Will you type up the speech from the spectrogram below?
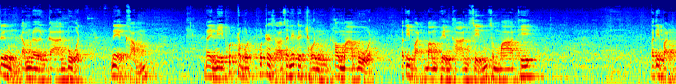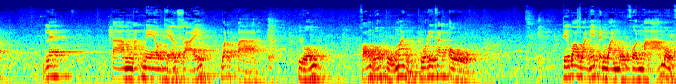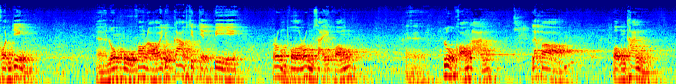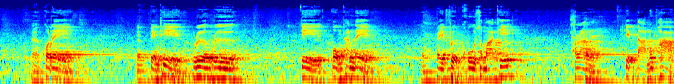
ซึ่งดำเนินการบวชเนกขำได้มีพุทธบุตรพุทธศาสนิกชนเข้ามาบวช ปฏิบัติบำเพ็ญทานศีลสมาธิ ปฏิบัติและตามนักแนวแถวสายวัดป่า หลวงของหลวงปู่มั่นภูริทัตโต ถือว่าวันนี้เป็นวันมงคลมหามงคลยิ่งหลวงปู่ของเราอายุ 97 ปี ร่มโพร่มใสของลูกของหลาน แล้วก็องค์ท่านก็ได้เป็นที่เรืองรือ ที่องค์ท่านได้ไปฝึกครูสมาธิ พลังจิตตานุภาพ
